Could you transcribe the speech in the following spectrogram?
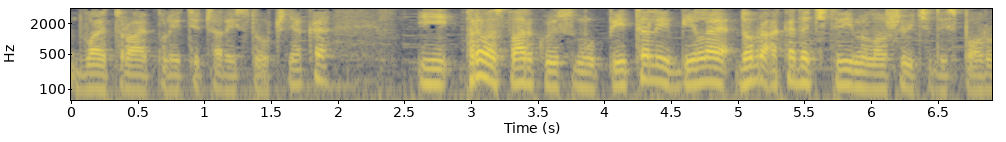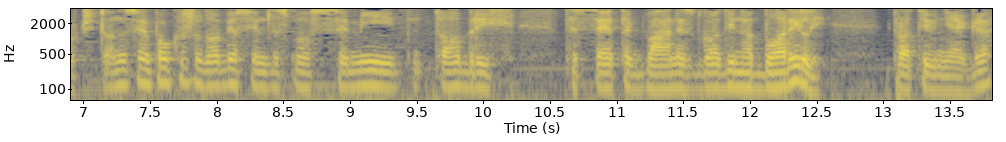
dvoje, troje političara i stručnjaka I prva stvar koju su mu pitali bila je, dobro, a kada ćete vi Miloševića da isporučite? Onda sam ja pokušao da objasnim da smo se mi dobrih desetak, 12 godina borili protiv njega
